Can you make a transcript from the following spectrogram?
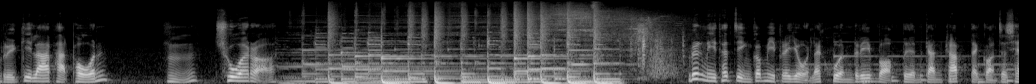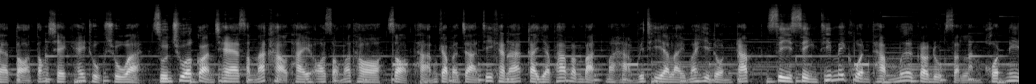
หรือกีฬาผาดโผนหืมชัวร์เหรอ รื่องนี้ถ้าจริงก็มีประโยชน์และควรรีบบอกเตือนกันครับ แต่ก่อนจะแชร์ต่อต้องเช็คให้ถูกชัวร์ศูนย์ชัวร์ก่อนแชร์สำนักข่าวไทยอสมท สอบถามกับอาจารย์ที่คณะกายภาพบำบัดมหาวิทยาลัยมหิดลครับ4สิ่งที่ไม่ควรทำเมื่อกระดูกสันหลังคดนี่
